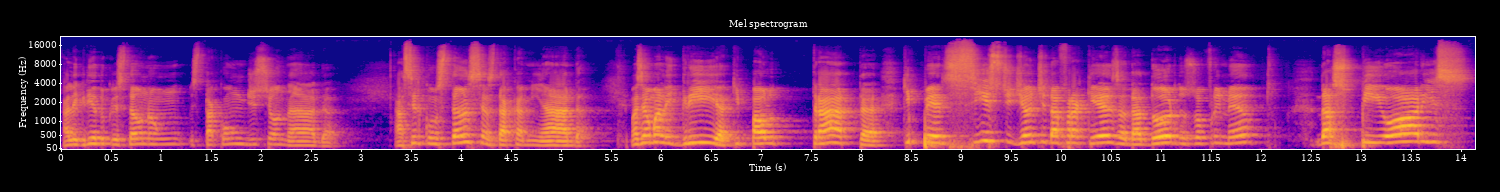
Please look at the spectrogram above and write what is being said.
A alegria do cristão não está condicionada às circunstâncias da caminhada, mas é uma alegria que Paulo trata, que persiste diante da fraqueza, da dor, do sofrimento, das piores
